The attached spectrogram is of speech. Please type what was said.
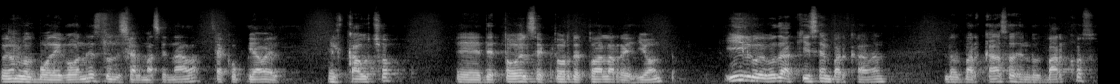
fueron los bodegones donde se almacenaba, se acopiaba el, caucho eh, de todo el sector, de toda la región, y luego de aquí se embarcaban los barcazos en los barcos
